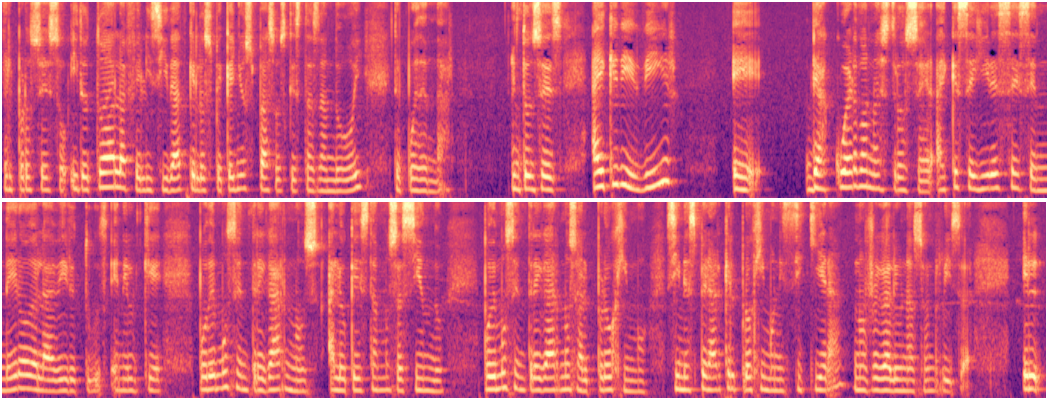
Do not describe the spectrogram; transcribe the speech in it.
el proceso y de toda la felicidad que los pequeños pasos que estás dando hoy te pueden dar. Entonces, hay que vivir eh, de acuerdo a nuestro ser, hay que seguir ese sendero de la virtud en el que podemos entregarnos a lo que estamos haciendo Podemos entregarnos al prójimo sin esperar que el prójimo ni siquiera nos regale una sonrisa. El,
